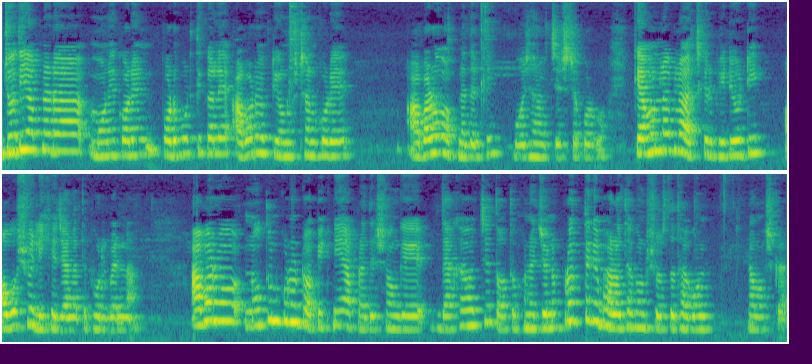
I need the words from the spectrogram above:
যদি আপনারা মনে করেন পরবর্তীকালে আবারও একটি অনুষ্ঠান করে আবারও আপনাদেরকে বোঝানোর চেষ্টা করব। কেমন লাগল আজকের ভিডিওটি অবশ্যই লিখে জানাতে ভুলবেন না। আবারও নতুন কোনো টপিক নিয়ে আপনাদের সঙ্গে দেখা হচ্ছে। ততক্ষণের জন্য প্রত্যেকে ভালো থাকুন, সুস্থ থাকুন। নমস্কার।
